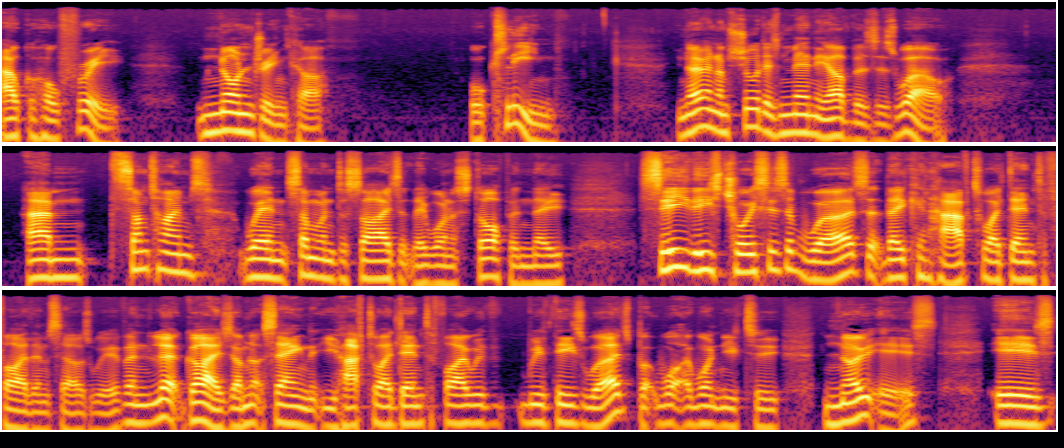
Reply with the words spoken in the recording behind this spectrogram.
alcohol free, non drinker, or clean. You know, and I'm sure there's many others as well. Um, sometimes when someone decides that they want to stop and they see these choices of words that they can have to identify themselves with. And look, guys, I'm not saying that you have to identify with with these words, but what I want you to notice is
